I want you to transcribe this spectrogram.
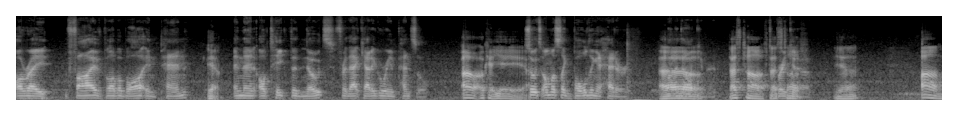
I'll write five, blah blah blah in pen, Yeah. and then I'll take the notes for that category in pencil. Oh, okay. Yeah, yeah, yeah. So it's almost like bolding a header on a Oh, document. That's tough. to That's break tough. it up. Yeah. Um,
